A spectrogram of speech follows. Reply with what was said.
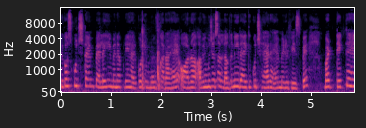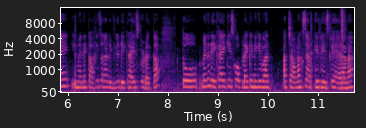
बिकॉज़ कुछ टाइम पहले ही मैंने अपने हेयर को रिमूव करा है, और अभी मुझे ऐसा लग नहीं रहा है कि कुछ हेयर है मेरे फेस पे बट देखते हैं। मैंने काफ़ी सारा रिव्यू देखा है इस प्रोडक्ट का। तो मैंने देखा है कि इसको अप्लाई करने के बाद अचानक से आपके फेस पे हेयर आना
